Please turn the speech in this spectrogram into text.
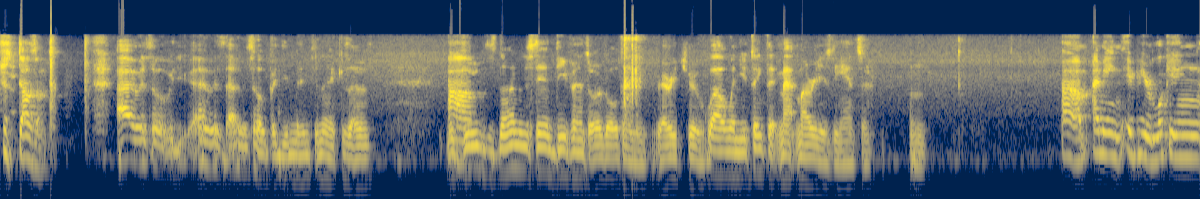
just doesn't. I was hoping you. I was. I was hoping you mentioned that because I was. The Um, dude does not understand defense or goaltending. Very true. Well, when you think that Matt Murray is the answer, Um, I mean, if you're looking,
